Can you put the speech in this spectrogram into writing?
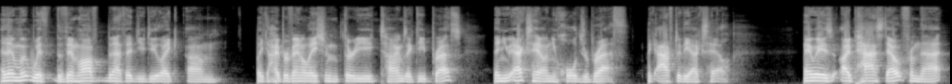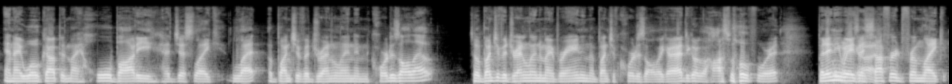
and then with, with the Wim Hof method, you do like um, like hyperventilation 30 times, like deep breaths. Then you exhale and you hold your breath, like after the exhale. Anyways, I passed out from that and I woke up and my whole body had just like let a bunch of adrenaline and cortisol out. So a bunch of adrenaline in my brain and a bunch of cortisol. Like I had to go to the hospital for it. But anyways, I suffered from like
